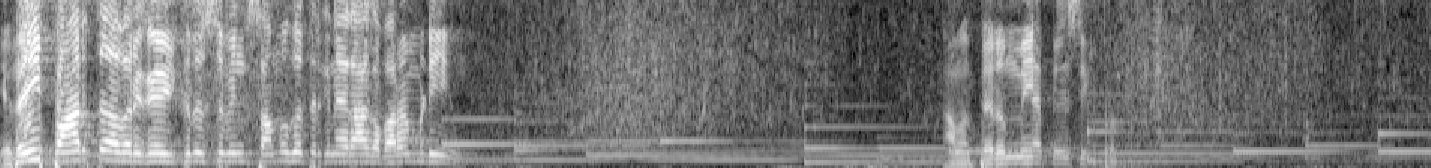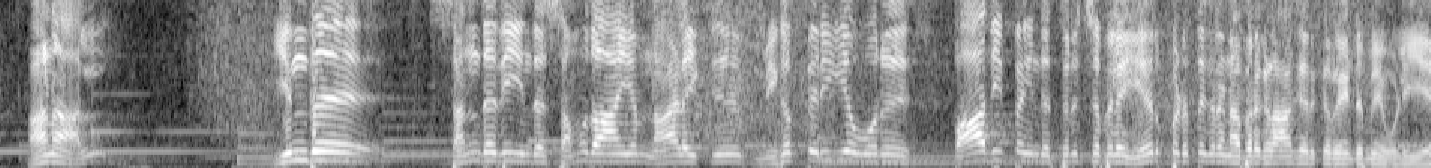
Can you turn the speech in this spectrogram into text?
எதை பார்த்து அவர்கள் கிறிஸ்துவின் சமூகத்திற்கு நேராக வர முடியும்? நாம பெருமையா பேசிக்கிட்டு ஆனால் இந்த சந்ததி இந்த சமுதாயம் நாளைக்கு மிகப்பெரிய ஒரு பாதிப்பை இந்த திருச்சபையில ஏற்படுத்துகிற நபர்களாக இருக்க வேண்டுமே ஒழிய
